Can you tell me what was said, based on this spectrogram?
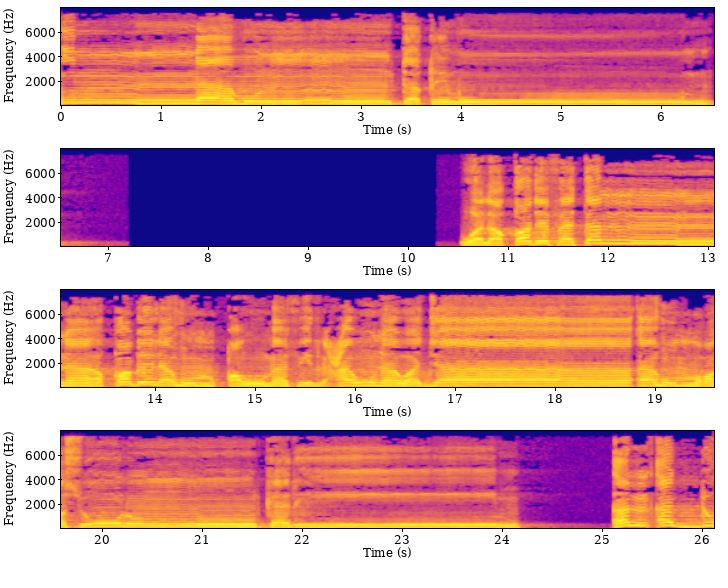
أنا منتقمون ولقد فتنا قبلهم قوم فرعون وجاءهم رسول كريم. ان ادوا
